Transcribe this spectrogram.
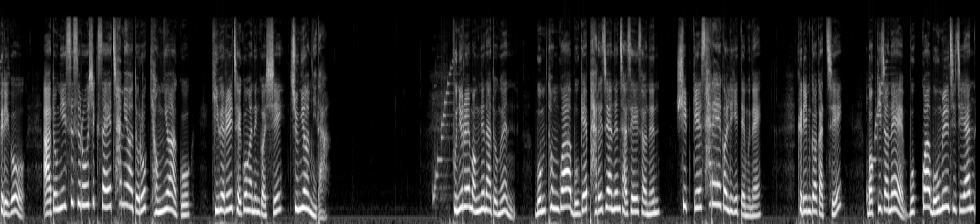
그리고 아동이 스스로 식사에 참여하도록 격려하고 기회를 제공하는 것이 중요합니다. 분유를 먹는 아동은 몸통과 목에 바르지 않은 자세에서는 쉽게 살해에 걸리기 때문에 그림과 같이 먹기 전에 목과 몸을 지지한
